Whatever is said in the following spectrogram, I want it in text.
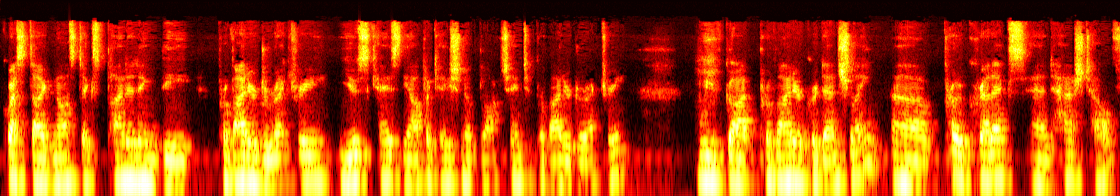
Quest Diagnostics piloting the provider directory use case, the application of blockchain to provider directory. We've got provider credentialing, uh, and Hashed Health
